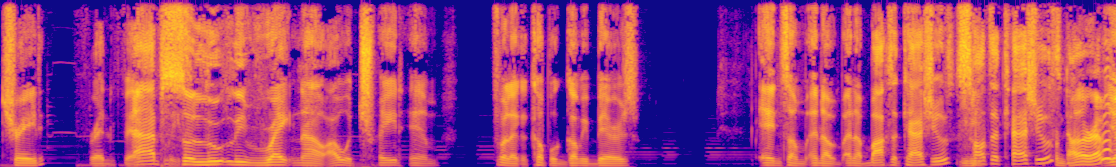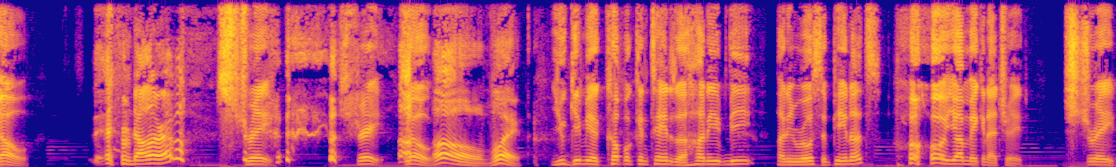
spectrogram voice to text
trade Fred Van? Absolutely, right now, I would trade him for like a couple gummy bears and some and a and a box of cashews, salted cashews from Dollarama? Yo, from Dollarama? straight, straight. Yo, Oh boy. you give me a couple containers of honey bee, honey roasted peanuts. Oh, y'all making that trade straight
